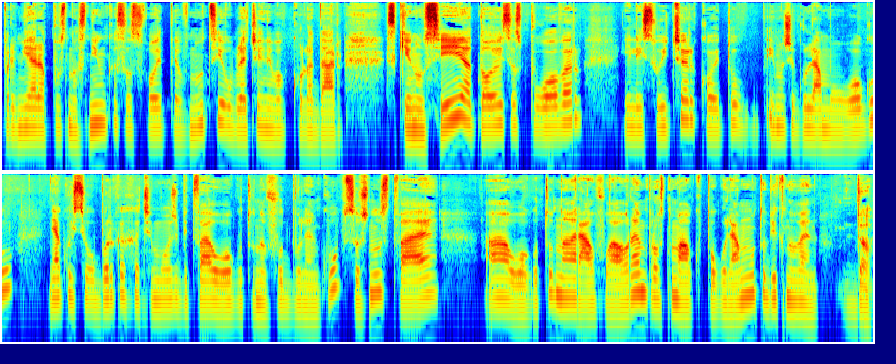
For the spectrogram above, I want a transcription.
премиера пусна снимка със своите внуци, облечени в коледар с киноси, а той с половер или свичър, който имаше голямо лого. Някои се объркаха, че може би това е логото на футболен клуб. Всъщност това е а, логото на Ралф Лаурен, просто малко по-голямо от обикновено. Да,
